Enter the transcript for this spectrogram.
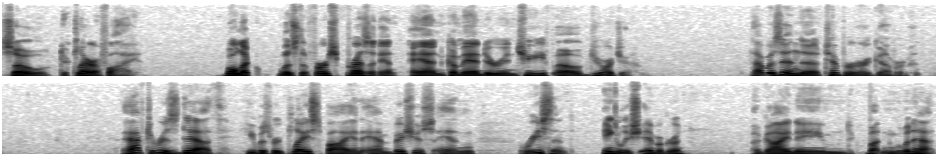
So, to clarify, Bulloch was the first president and commander in chief of Georgia. That was in the temporary government. After his death, he was replaced by an ambitious and recent English immigrant, a guy named Button Gwinnett.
